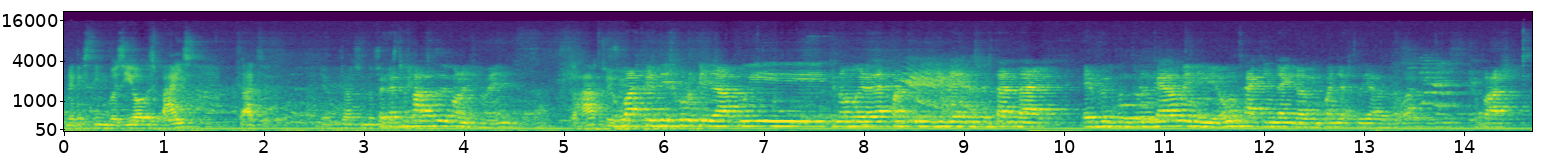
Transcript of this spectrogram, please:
en aquesta invasió d'espais, saps? Jo, jo no sé. Perquè és falta de coneixement. Clar, sí, sí. vas que el discurs que ja pugui, que no m'agrada quan tenia llibres en l'estàndard, és perquè quan tu encara almenys n'hi havia un fa 15 anys o 20 quan ja estudiava el treball. Supos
